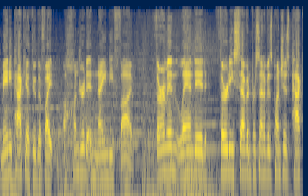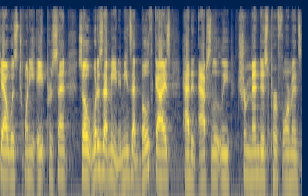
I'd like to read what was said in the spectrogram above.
Manny Pacquiao through the fight 195. Thurman landed 37% of his punches. Pacquiao was 28%. So, what does that mean? It means that both guys had an absolutely tremendous performance.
